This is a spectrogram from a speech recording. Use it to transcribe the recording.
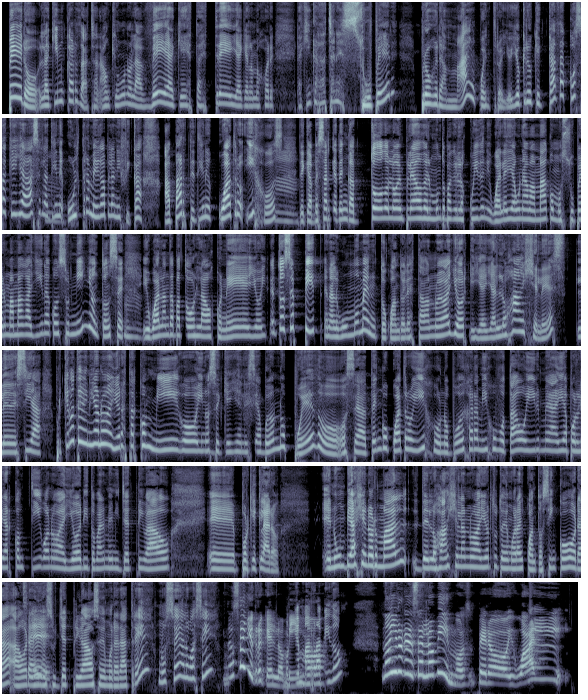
Pero la Kim Kardashian, aunque uno la vea que esta estrella, que a lo mejor... La Kim Kardashian es súper programada, encuentro yo. Yo creo que cada cosa que ella hace la tiene Mm. ultra mega planificada. Aparte, tiene cuatro hijos, Mm. de que a pesar que tenga todos los empleados del mundo para que los cuiden, igual ella es una mamá como súper mamá gallina con sus niños, entonces Mm. igual anda para todos lados con ellos. Entonces Pete, en algún momento, cuando él estaba en Nueva York y ella en Los Ángeles, le decía, ¿por qué no te venía a Nueva York a estar conmigo? Y no sé qué. Y ella le decía, bueno, no puedo. O sea, tengo cuatro hijos, no puedo dejar a mi hijo votado irme ahí a polear contigo a Nueva York y tomarme mi jet privado. Eh, porque claro, en un viaje normal de Los Ángeles a Nueva York tú te demoras, ¿cuánto? Cinco horas. Ahora ella en Sí. su jet privado se demorará tres, no sé, algo así. No sé, yo creo que es lo Porque mismo. es más rápido. debe ser lo mismo, pero igual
